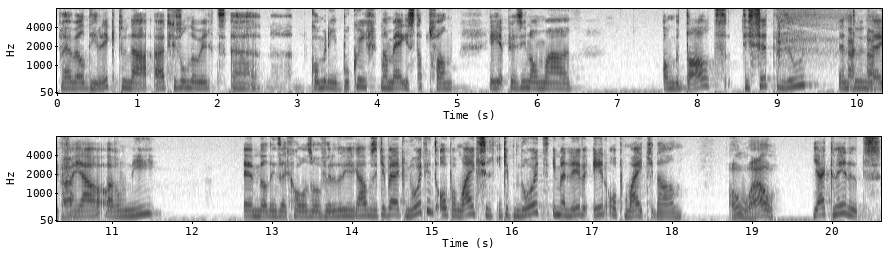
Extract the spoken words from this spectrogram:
vrijwel direct, toen dat uitgezonden werd, uh, een comedy boeker naar mij gestapt van hey, heb je zin om, uh, om betaald die set te doen? En toen zei ik van ja, waarom niet? En dan is dat gewoon zo verder gegaan. Dus ik heb eigenlijk nooit in het open mic... Ik heb nooit in mijn leven één open mic gedaan. Oh, wauw. Ja, ik weet het.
